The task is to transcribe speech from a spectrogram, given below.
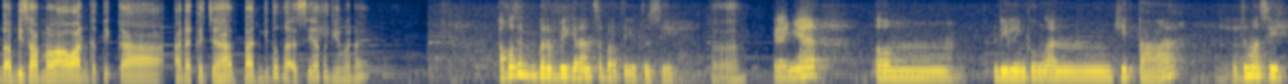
nggak bisa melawan ketika ada kejahatan gitu nggak sih atau gimana? Aku sih berpikiran seperti itu sih. Heeh. Kayaknya em, di lingkungan kita itu masih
